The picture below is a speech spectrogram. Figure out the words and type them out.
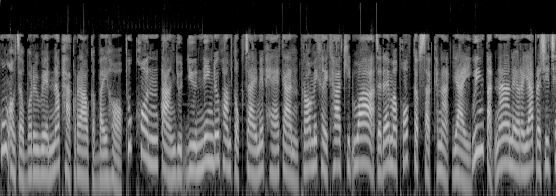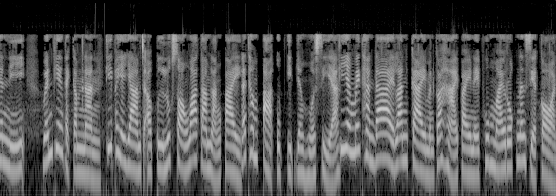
พุ่งออกจากบริเวณหน้าผากราวกับใบหอก ทุกคนต่างหยุดยืนนิ่งด้วยความตกใจไม่แพ้กันเพราะไม่เคยคาดคิดว่าจะได้มาพบกับสัตว์ขนาดใหญ่ วิ่งตัดหน้าในระยะประชิดเช่นนี้ เว้นเพียงแต่กำนัน ที่พยายามจะเอาปืนลูกซองว่าตามหลังไป และทำปากอุบอิบอย่างหัวเสีย ที่ยังไม่ทันได้ลั่นไกมันก็หายไปในพุ่มไม้รกนั่นเสียก่อน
